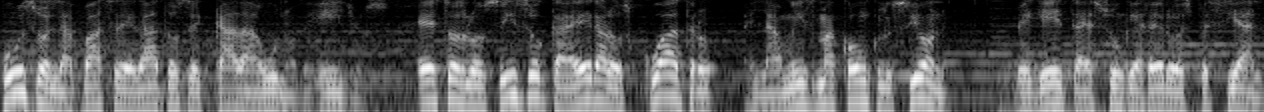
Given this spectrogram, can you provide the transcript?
puso en la base de datos de cada uno de ellos. Esto los hizo caer a los cuatro en la misma conclusión. Vegeta es un guerrero especial,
